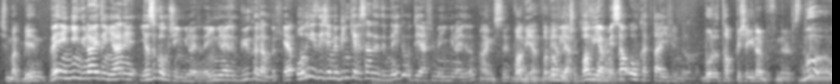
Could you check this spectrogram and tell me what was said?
Şimdi bak benim Ve Engin Günaydın yani yazık olmuş Engin Günaydın'a. Engin Günaydın büyük adamdır. Yani onu izleyeceğime bin kere sana dedim. Neydi o diğer film Engin Günaydın'ın? hangisi? Vavien de Vavien. çok film mesela abi. 10 kat daha iyi filmdir ondan. Bu arada top 5'e girer bu filmler arasında. Bu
